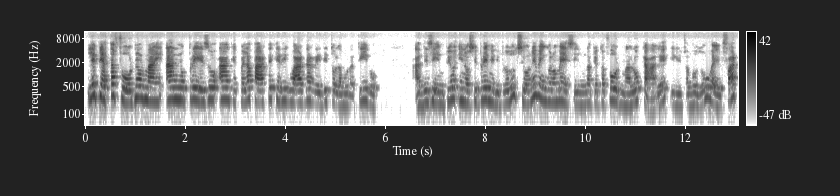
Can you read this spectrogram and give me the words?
le piattaforme ormai hanno preso anche quella parte che riguarda il reddito lavorativo ad esempio, i nostri premi di produzione vengono messi in una piattaforma locale, il famoso welfare,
